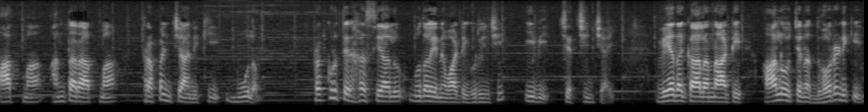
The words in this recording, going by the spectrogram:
ఆత్మ అంతరాత్మ ప్రపంచానికి మూలం. ప్రకృతి రహస్యాలు మొదలైన వాటి గురించి ఇవి చర్చించాయి. వేదకాల నాటి ఆలోచన ధోరణికి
